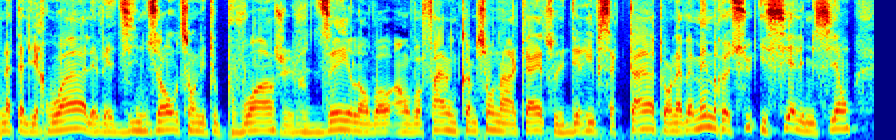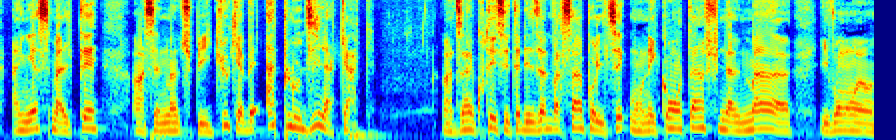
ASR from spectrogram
Nathalie Roy, elle avait dit, nous autres, si on est au pouvoir, je vais vous dire, on, va, on va faire une commission d'enquête sur les dérives sectaires. Puis on avait même reçu ici à l'émission Agnès Maltais, anciennement du PQ, qui avait applaudi la CAQ en disant, écoutez, c'était des adversaires politiques, mais on est content finalement, euh, ils vont euh,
